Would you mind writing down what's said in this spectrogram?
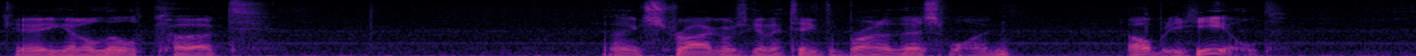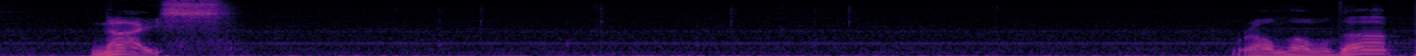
Okay, you got a little cooked. I think Strago's going to take the brunt of this one. Oh, but he healed. Nice. Relm leveled up.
